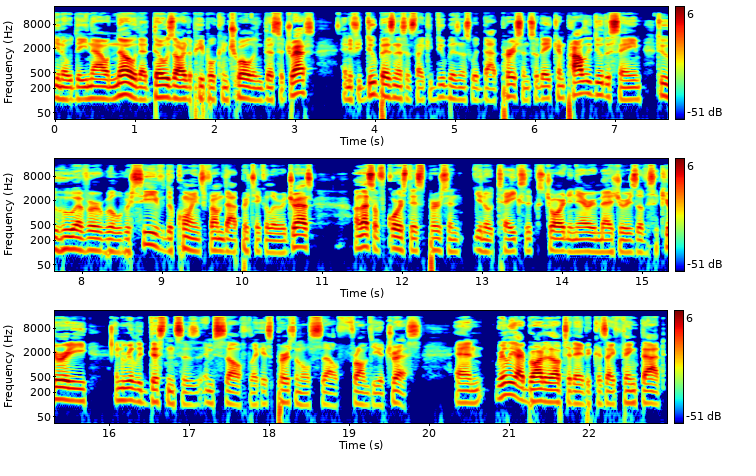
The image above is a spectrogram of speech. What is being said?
You know, they now know that those are the people controlling this address. And if you do business, it's like you do business with that person. So they can probably do the same to whoever will receive the coins from that particular address. Unless, of course, this person, you know, takes extraordinary measures of security and really distances himself, like his personal self, from the address. And really, I brought it up today because I think that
